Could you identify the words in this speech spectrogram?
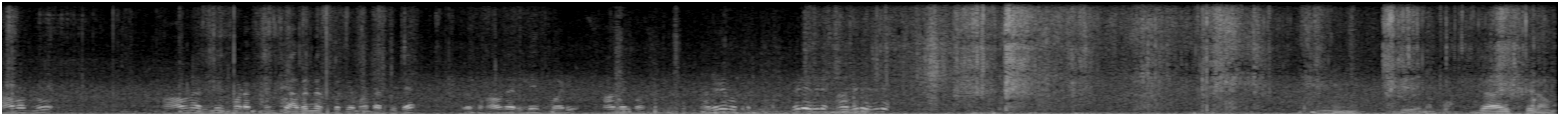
ಯಾವಾಗಲೂ ಭಾವನೆ ರಿಲೀಸ್ ಮಾಡೋಕ್ಕೆ ಮುಂಚೆ ಅವೇರ್ನೆಸ್ ಬಗ್ಗೆ ಮಾತಾಡ್ತಿದ್ದೆ. ಭಾವನ ರಿಲೀಸ್ ಮಾಡಿ ಆಮೇಲೆ ಮಾಡ್ತೀನಿ. ನಡೆ ನಡಿ ನಡೆ ನಡೆ ನಡಿ. ಹಾಂ ನಡೆ ನಡೆ. ಜೈ ಶ್ರೀರಾಮ್.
